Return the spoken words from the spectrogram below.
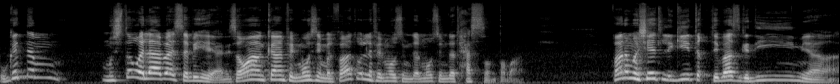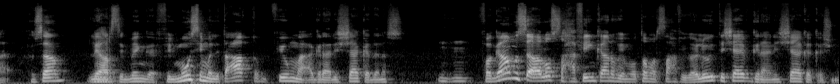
وقدم مستوى لا بأس به يعني سواء كان في الموسم اللي فات ولا في الموسم ده الموسم ده تحسن طبعا فأنا مشيت لقيت اقتباس قديم يا حسام لارسن فينجر في الموسم اللي تعاقد فيه مع جرانيت شاكا ده نفسه. فقاموا سألوه الصحفيين كانوا في مؤتمر صحفي قالوا له أنت شايف جرانيت شاكا كشنو؟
